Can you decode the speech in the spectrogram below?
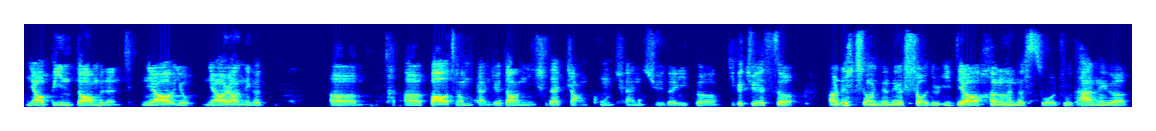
你要 being dominant，你要有你要让那个呃呃 bottom 感觉到你是在掌控全局的一个一个角色。然后这时候你的那个手就一定要狠狠的锁住他那个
